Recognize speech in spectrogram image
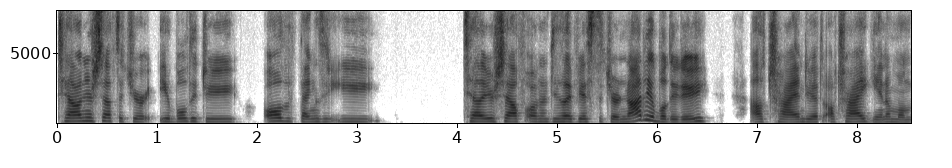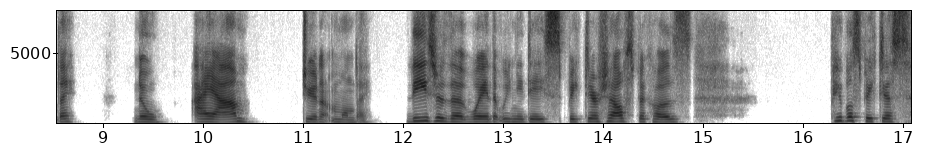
Telling yourself that you're able to do all the things that you tell yourself on a daily basis that you're not able to do, I'll try and do it. I'll try again on Monday. No, I am doing it on Monday. These are the way that we need to speak to ourselves because people speak to us,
